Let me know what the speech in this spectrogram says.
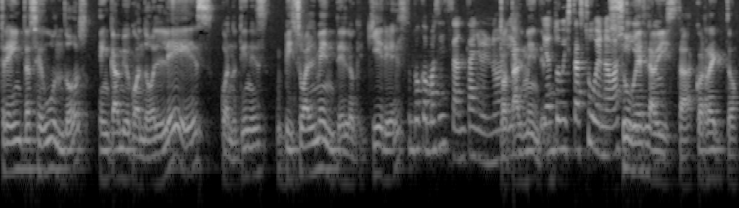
30 segundos. En cambio, cuando lees, cuando tienes visualmente lo que quieres... Es un poco más instantáneo, ¿no? Totalmente. Ya, tu vista sube, ¿no? Subes la vista, correcto.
